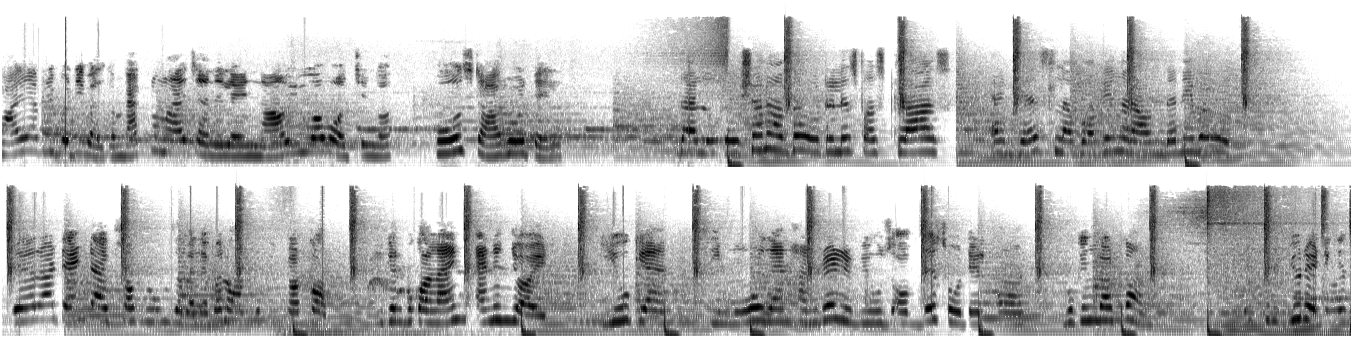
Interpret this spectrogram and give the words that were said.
Hi everybody, welcome back to my channel and now you are watching a 4 star hotel. The location of the hotel is first class and guests love walking around the neighborhood. There are 10 types of rooms available on booking.com. You can book online and enjoy it. You can see more than 100 reviews of this hotel on booking.com. Its review rating is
